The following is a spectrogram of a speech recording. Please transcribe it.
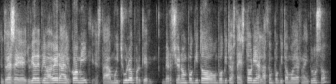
Entonces, eh, Lluvia de Primavera, el cómic, está muy chulo porque versiona un poquito, un poquito esta historia, la hace un poquito moderna incluso,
